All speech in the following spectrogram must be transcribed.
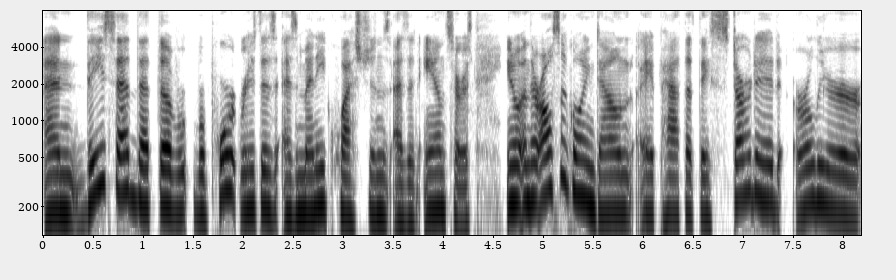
and they said that the r- report raises as many questions as it answers. You know, and they're also going down a path that they started earlier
